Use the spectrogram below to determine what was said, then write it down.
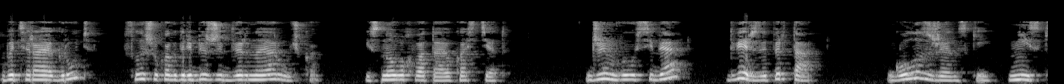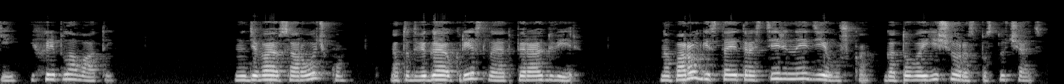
Вытирая грудь, слышу, как дребезжит дверная ручка, и снова хватаю кастет. «Джим, вы у себя? Дверь заперта!» Голос женский, низкий и хрипловатый. Надеваю сорочку, отодвигаю кресло и отпираю дверь. На пороге стоит растерянная девушка, готовая еще раз постучать.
